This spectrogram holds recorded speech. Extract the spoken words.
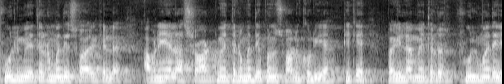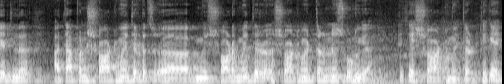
फुल मेथडमध्ये सॉल्व केलं. आपण याला शॉर्ट मेथडमध्ये पण सॉल्व करूया. ठीक आहे? पहिला मेथड फुलमध्ये घेतलं. आता आपण short method short method short मेथडने सोडूया. ठीक आहे? शॉर्ट मेथड ठीक आहे?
